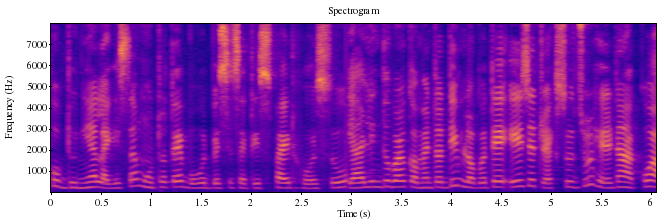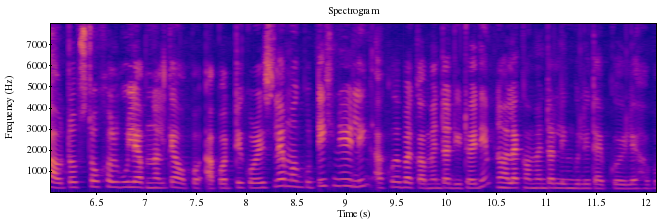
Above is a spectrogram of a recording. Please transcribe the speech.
খুব ধুনীয়া লাগিছে। মুঠতে বহুত বেছি ছেটিছফাইড হৈছোঁ। ইয়াৰ লিংকটো বাৰু কমেণ্টত দিম। লগতে এই যে ট্ৰেক শ্বুটযোৰ সেইদিনা আকৌ আউট অফ ষ্টক হ'ল বুলি আপোনালোকে আপত্তি কৰিছিলে মই গোটেইখিনিৰ লিংক আকৌ এবাৰ কমেণ্টত দি থৈ দিম নহ'লে কমেণ্টত লিংক বুলি টাইপ কৰিলে হ'ব।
